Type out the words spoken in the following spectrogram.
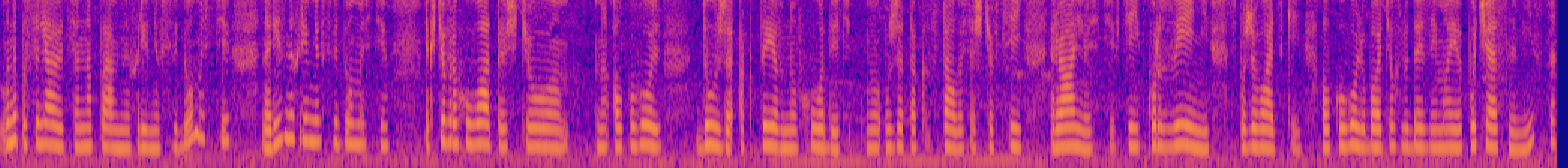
вони поселяються на певних рівнях свідомості, на різних рівнях свідомості. Якщо врахувати, що алкоголь дуже активно входить, е, уже так сталося, що в цій реальності, в цій корзині споживацькій алкоголь у багатьох людей займає почесне місце.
